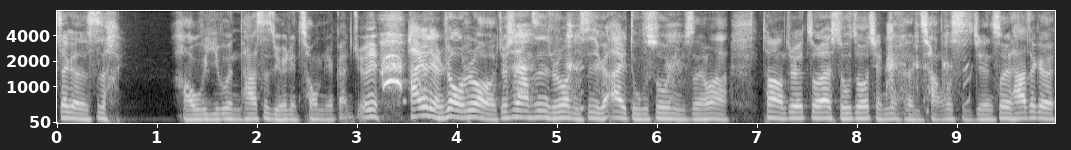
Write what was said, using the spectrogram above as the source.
这个是。毫无疑问，他是有点聪明的感觉，而且他有点肉肉，就像是如果你是一个爱读书的女生的话，通常就会坐在书桌前面很长的时间，所以他这个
